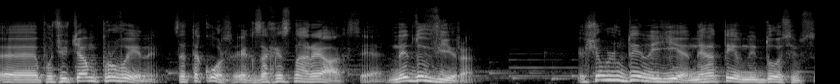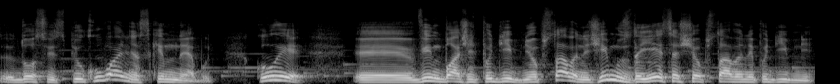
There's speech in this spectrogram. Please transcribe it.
е, почуттям провини. Це також як захисна реакція, недовіра. Якщо в людини є негативний досвід, досвід спілкування з ким-небудь, коли е, він бачить подібні обставини, чи йому здається, що обставини подібні,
